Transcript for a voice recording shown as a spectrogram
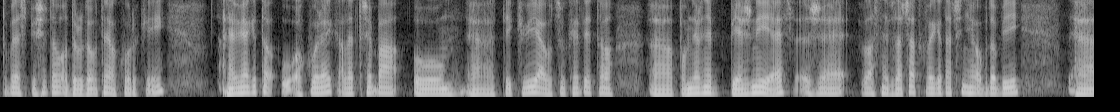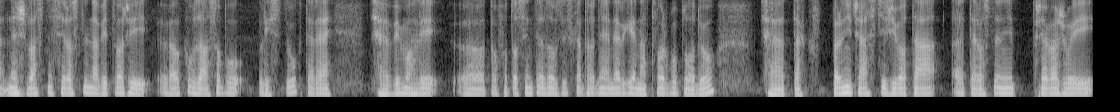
to bude spíše tou odrůdou té okurky. A nevím, jak je to u okurek, ale třeba u tykvy a u cuket je to poměrně běžný jev, že vlastně v začátku vegetačního období než vlastně si rostlina vytvoří velkou zásobu listů, které by mohly tou fotosyntézou získat hodně energie na tvorbu plodu, tak v první části života té rostliny převažují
